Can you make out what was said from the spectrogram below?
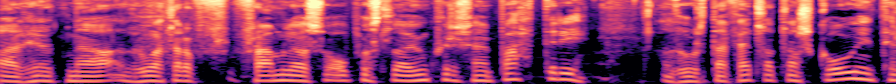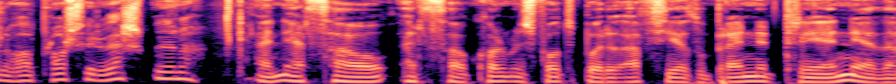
að hérna, þú ætlar að framlega svo óbúslega umhverjusvæðin batteri að þú ert að fella allan skóin til að hafa pláss fyrir versmiðuna. En er þá, þá kolminsfótsporið af því að þú brennir trén eða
